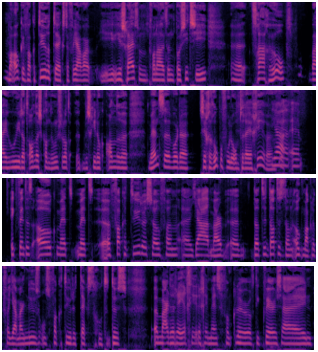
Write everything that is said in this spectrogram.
Maar ook in vacatureteksten. Van ja, waar, je, je schrijft hem vanuit een positie. Eh, vraag hulp bij hoe je dat anders kan doen. Zodat het misschien ook andere mensen worden, zich geroepen voelen om te reageren. Ja, Ja. eh, ik vind het ook met, met eh, vacatures zo van eh, ja, maar eh, dat, is- dat is dan ook makkelijk van ja, maar nu is onze vacature tekst goed. Dus, eh, maar er reageren geen mensen van kleur of die queer zijn.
